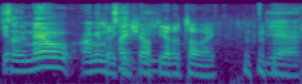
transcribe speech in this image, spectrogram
Yep. So now I'm going to can take show off the other toy. yeah.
